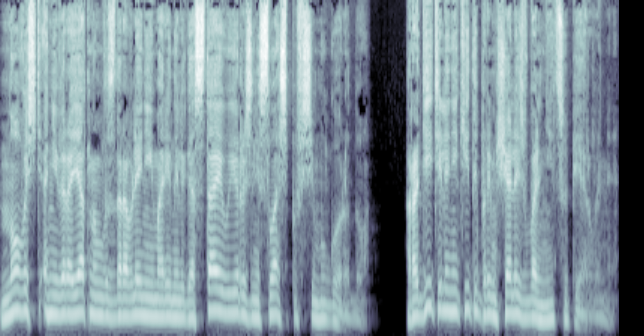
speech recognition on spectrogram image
новость о невероятном выздоровлении Марины Легостаевой разнеслась по всему городу. Родители Никиты примчались в больницу первыми.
